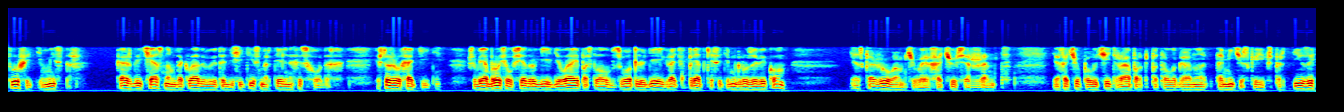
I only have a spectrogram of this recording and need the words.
Слушайте, мистер, каждый час нам докладывают о десяти смертельных исходах. И что же вы хотите? Чтобы я бросил все другие дела и послал взвод людей играть в прятки с этим грузовиком? Я скажу вам, чего я хочу, сержант. Я хочу получить рапорт патологоанатомической экспертизы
